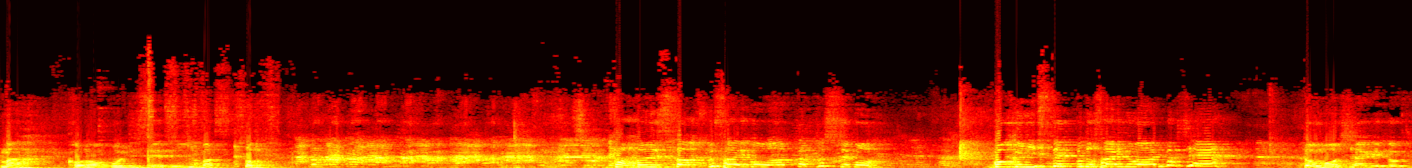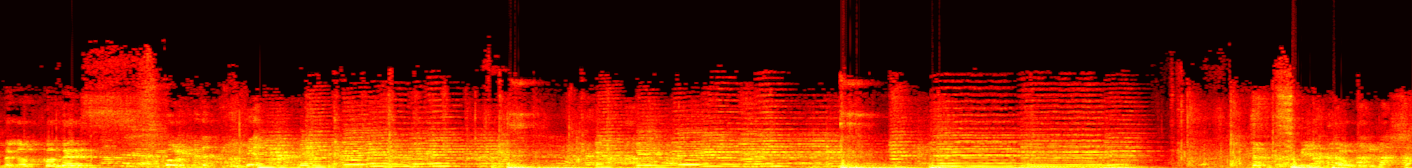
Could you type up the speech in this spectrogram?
まあこのご時世で言いますとたとえスタッフ細胞はあったとしても僕にステップの才能はありません。と申し上げておきたかったです。精一杯踊りました。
